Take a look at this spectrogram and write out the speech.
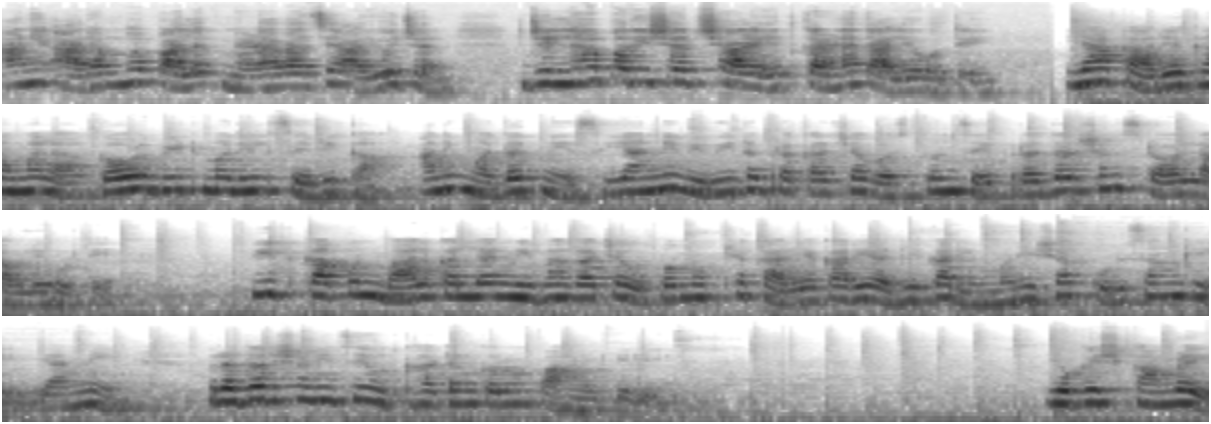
आणि आरंभ पालक मेळाव्याचे आयोजन जिल्हा परिषद शाळेत करण्यात आले होते. या कार्यक्रमाला गौळबीटमधील सेविका आणि मदतनीस यांनी विविध प्रकारच्या वस्तूंचे प्रदर्शन स्टॉल लावले होते. पीठ कापून बाल कल्याण विभागाच्या उपमुख्य कार्यकारी अधिकारी मनीषा कुरसंघे यांनी प्रदर्शनीचे उद्घाटन करून पाहणी केली. योगेश कांबळे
